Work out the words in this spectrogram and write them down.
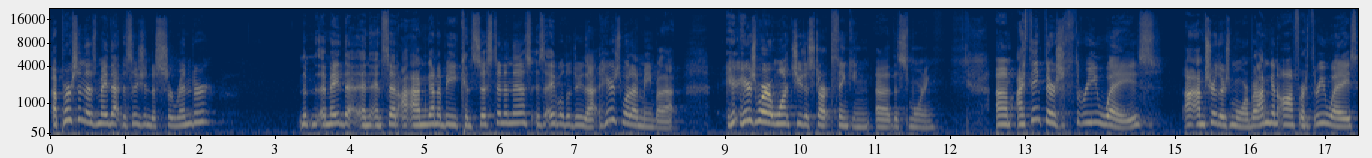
a person that's made that decision to surrender, that made that and, and said, I'm going to be consistent in this, is able to do that. Here's what I mean by that. Here's where I want you to start thinking uh, this morning. Um, I think there's three ways I'm sure there's more, but I'm going to offer three ways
